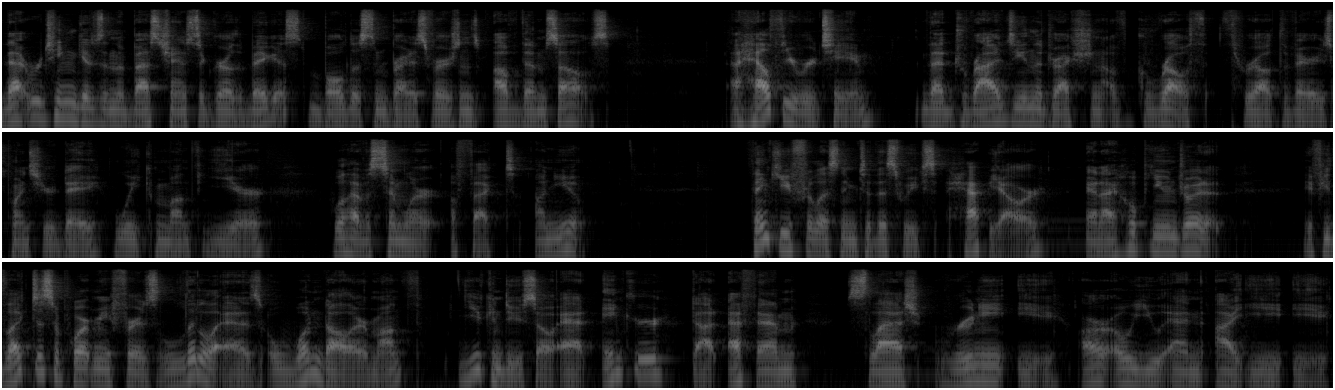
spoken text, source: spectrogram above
That routine gives them the best chance to grow the biggest, boldest, and brightest versions of themselves. A healthy routine that drives you in the direction of growth throughout the various points of your day, week, month, year will have a similar effect on you. Thank you for listening to this week's happy hour, and I hope you enjoyed it. If you'd like to support me for as little as $1 a month, you can do so at anchor.fm slash Rooney E, R O U N I E E.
